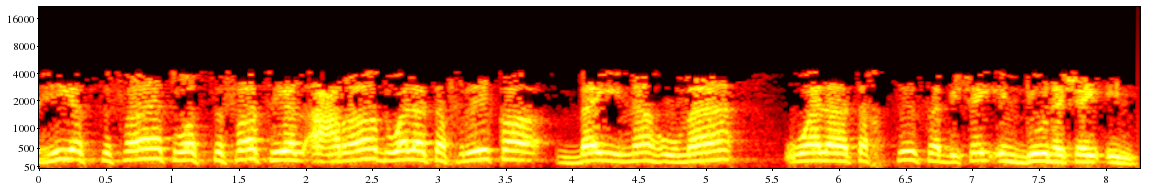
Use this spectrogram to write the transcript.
هي الصفات والصفات هي الأعراض ولا تفريق بينهما ولا تخصيص بشيء دون شيء.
